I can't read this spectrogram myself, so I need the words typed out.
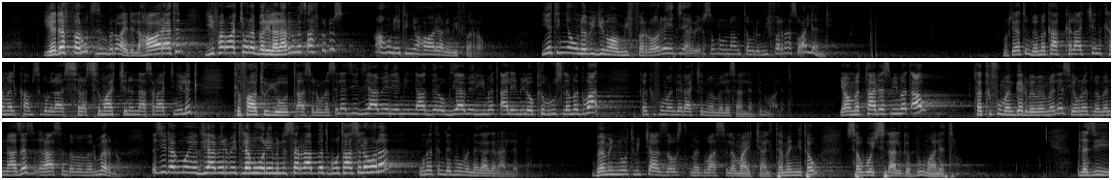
የደፈሩት ዝም ብለው አይደለም። ሐዋርያትን ይፈሯቸው ነበር ይላል አይደል መጽሐፍ ቅዱስ። አሁን የትኛው ሐዋርያ ነው የሚፈራው? የትኛው ነብይ ነው የሚፈራው? ኧረ እግዚአብሔር ሰው ነው ምናምን ተብሎ የሚፈራ ሰው አለ እንዴ? ምክንያቱም በመካከላችን ከመልካም ስማችንና ስራችን ይልቅ ክፋቱ እየወጣ ስለሆነ፣ ስለዚህ እግዚአብሔር የሚናገረው እግዚአብሔር ይመጣል የሚለው ክብር ውስጥ ለመግባት ከክፉ መንገዳችን መመለስ አለብን ማለት ነው። ያው መታደስ የሚመጣው ከክፉ መንገድ በመመለስ የእውነት በመናዘዝ ራስን በመመርመር ነው። እዚህ ደግሞ የእግዚአብሔር ቤት ለመሆን የምንሰራበት ቦታ ስለሆነ እውነትን ደግሞ መነጋገር አለብን። በምኞት ብቻ እዛ ውስጥ መግባት ስለማይቻል ተመኝተው ሰዎች ስላልገቡ ማለት ነው። ስለዚህ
